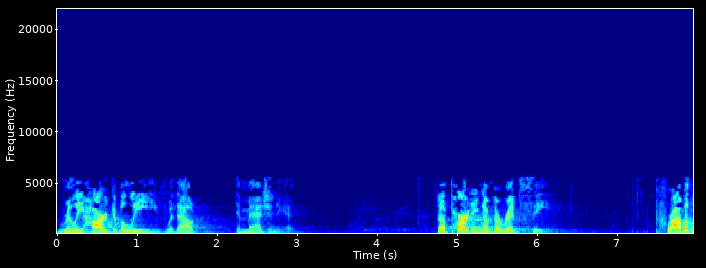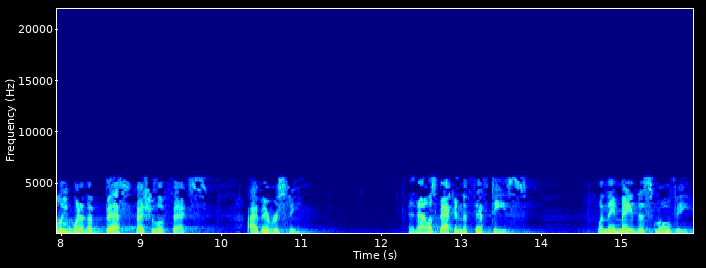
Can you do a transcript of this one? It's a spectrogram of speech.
really hard to believe without imagining it? The parting of the Red Sea. Probably one of the best special effects I've ever seen. And that was back in the 50s when they made this movie.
